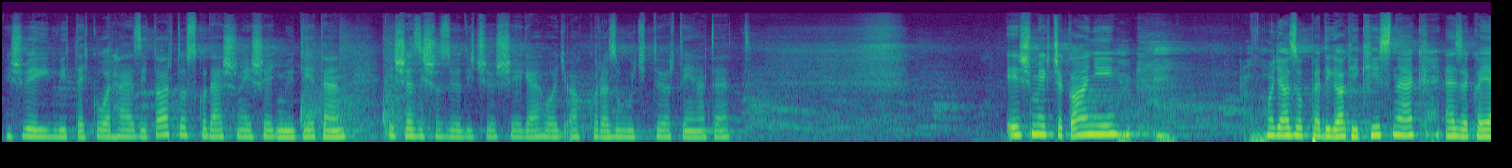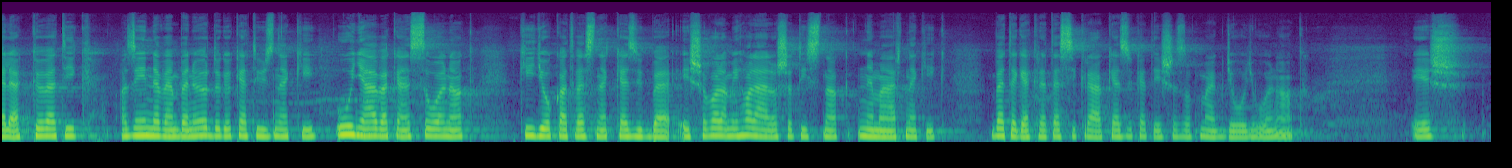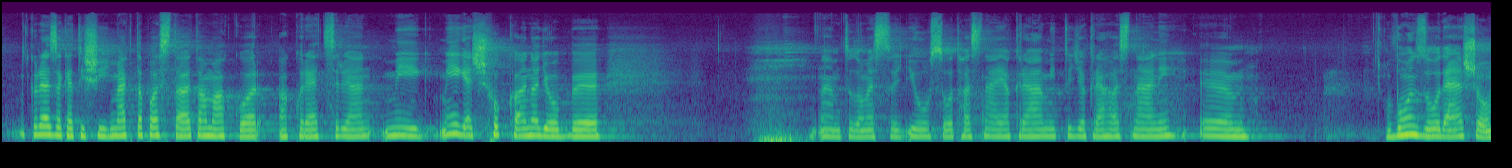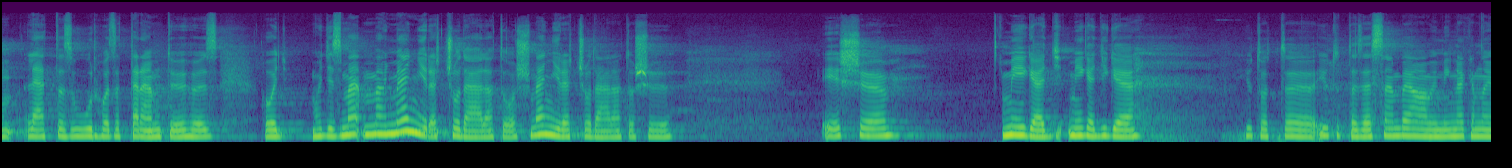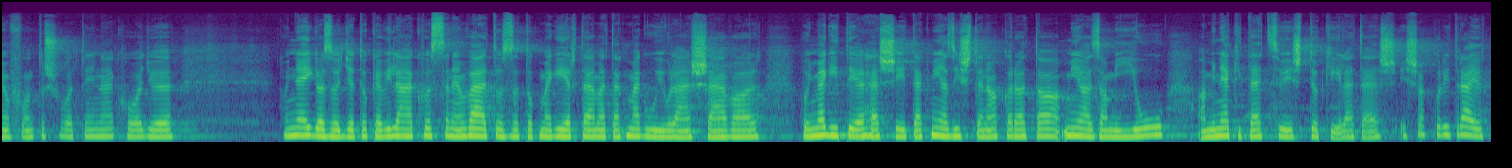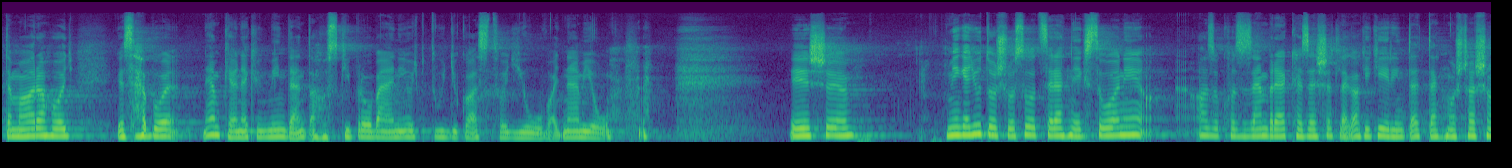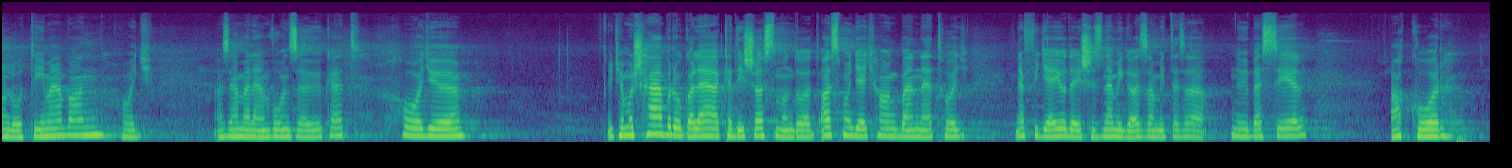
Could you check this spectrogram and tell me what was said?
És végigvitt egy kórházi tartózkodáson és egy műtéten, és ez is az ő dicsősége, hogy akkor az úgy történhetett. És még csak annyi, hogy azok pedig, akik hisznek, ezek a jelek követik, az én nevemben ördögöket űznek ki, új nyelveken szólnak, kígyókat vesznek kezükbe, és ha valami halálosat isznak, nem árt nekik. Betegekre teszik rá a kezüket, és azok meggyógyulnak. És amikor ezeket is így megtapasztaltam, akkor, akkor egyszerűen még, még egy sokkal nagyobb, nem tudom ezt, hogy jó szót használjak rá, mit tudjak rá használni, vonzódásom lett az Úrhoz, a Teremtőhöz, hogy hogy ez hogy mennyire csodálatos, mennyire csodálatos ő. És még egy, még egy ige jutott, jutott az eszembe, ami még nekem nagyon fontos volt tényleg, hogy, hogy ne igazodjatok a világhoz, hanem változzatok meg értelmetek megújulásával, hogy megítélhessétek, mi az Isten akarata, mi az, ami jó, ami neki tetsző és tökéletes. És akkor itt rájöttem arra, hogy igazából nem kell nekünk mindent ahhoz kipróbálni, hogy tudjuk azt, hogy jó vagy nem jó. És még egy utolsó szót szeretnék szólni azokhoz az emberekhez esetleg, akik érintettek most hasonló témában, hogy az emelem vonza őket, hogy hogyha most háborog a lelked, és azt mondod, azt mondja egy hang benned, hogy ne figyelj oda, és ez nem igaz, amit ez a nő beszél, akkor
